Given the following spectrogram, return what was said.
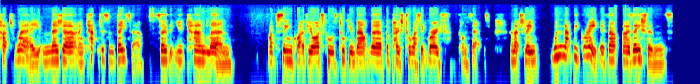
touch way, measure and capture some data so that you can learn I've seen quite a few articles talking about the, the post traumatic growth concept. And actually, wouldn't that be great if organizations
